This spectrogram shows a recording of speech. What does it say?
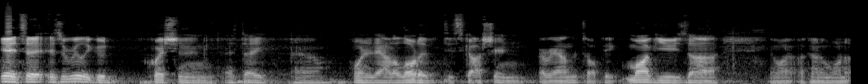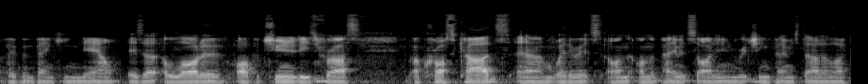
Yeah, it's a, it's a really good question. And as Dave um, pointed out, a lot of discussion around the topic. My views are you know, I, I kind of want to open banking now. There's a, a lot of opportunities for us across cards, um, whether it's on on the payment side and enriching payments data like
